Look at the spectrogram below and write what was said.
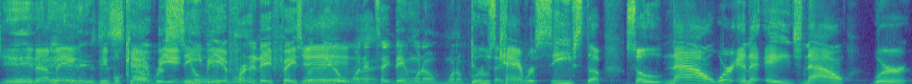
Yeah, you know what I mean? People can't. Be- receive you'll be in front of their face, but they don't want Right, to take. They right. want to want to. Dudes can't receive stuff. So now we're in an age now where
